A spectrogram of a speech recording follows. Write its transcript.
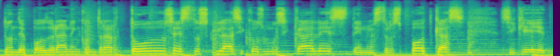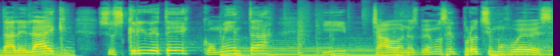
donde podrán encontrar todos estos clásicos musicales de nuestros podcasts. Así que dale like, suscríbete, comenta y chao, nos vemos el próximo jueves.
